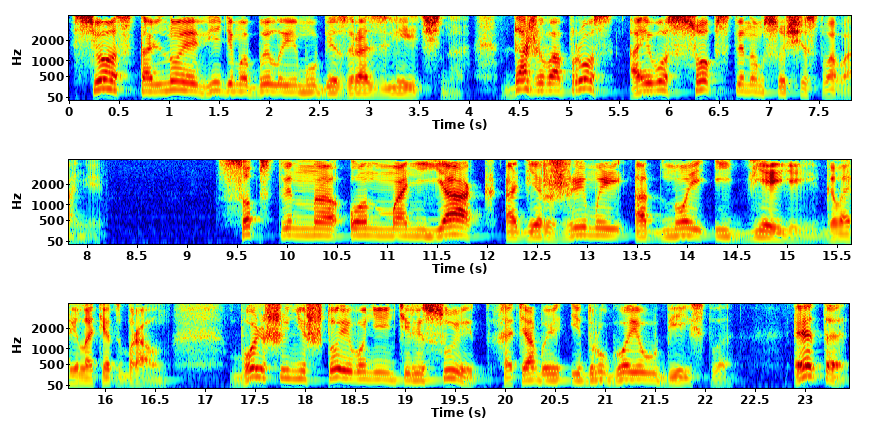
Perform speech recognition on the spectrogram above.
все остальное, видимо, было ему безразлично, даже вопрос о его собственном существовании. Собственно, он маньяк, одержимый одной идеей, говорил отец Браун. Больше ничто его не интересует, хотя бы и другое убийство. Это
